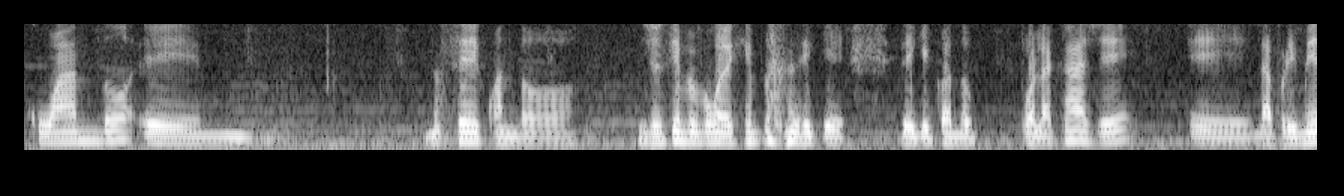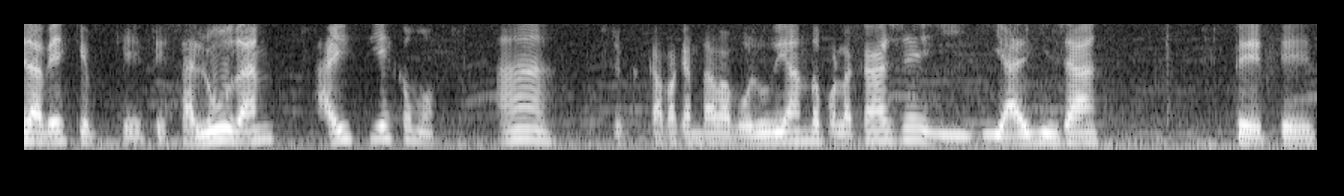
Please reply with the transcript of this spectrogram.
cuando, eh, no sé, cuando, yo siempre pongo el ejemplo de que, de que cuando por la calle, eh, la primera vez que, te saludan, ahí sí es como, ah, yo capaz que andaba boludeando por la calle y alguien ya te,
